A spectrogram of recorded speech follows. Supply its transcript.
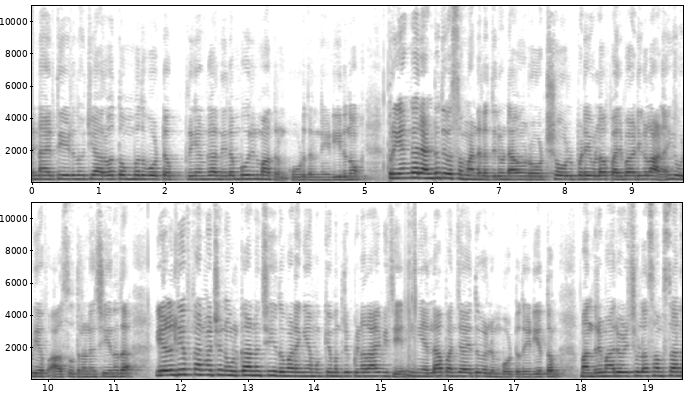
എണ്ണായിരത്തി എഴുന്നൂറ്റി അറുപത്തി ഒമ്പത് വോട്ട് പ്രിയങ്ക നിലമ്പൂരിൽ മാത്രം കൂടുതൽ നേടിയിരുന്നു. പ്രിയങ്ക രണ്ടു ദിവസം മണ്ഡലത്തിലുണ്ടാവും. റോഡ് ഷോ ഉൾപ്പെടെയുള്ള പരിപാടികളാണ് യു ഡി എഫ് ആസൂത്രണം ചെയ്യുന്നത്. എൽ ഡി എഫ് കൺവെൻഷൻ ഉദ്ഘാടനം ചെയ്തു മടങ്ങിയ മുഖ്യമന്ത്രി പിണറായി വിജയൻ ഇനി എല്ലാ പഞ്ചായത്തുകളിലും വോട്ട് തേടിയെത്തും. മന്ത്രിമാരൊഴിച്ചുള്ള സംസ്ഥാന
